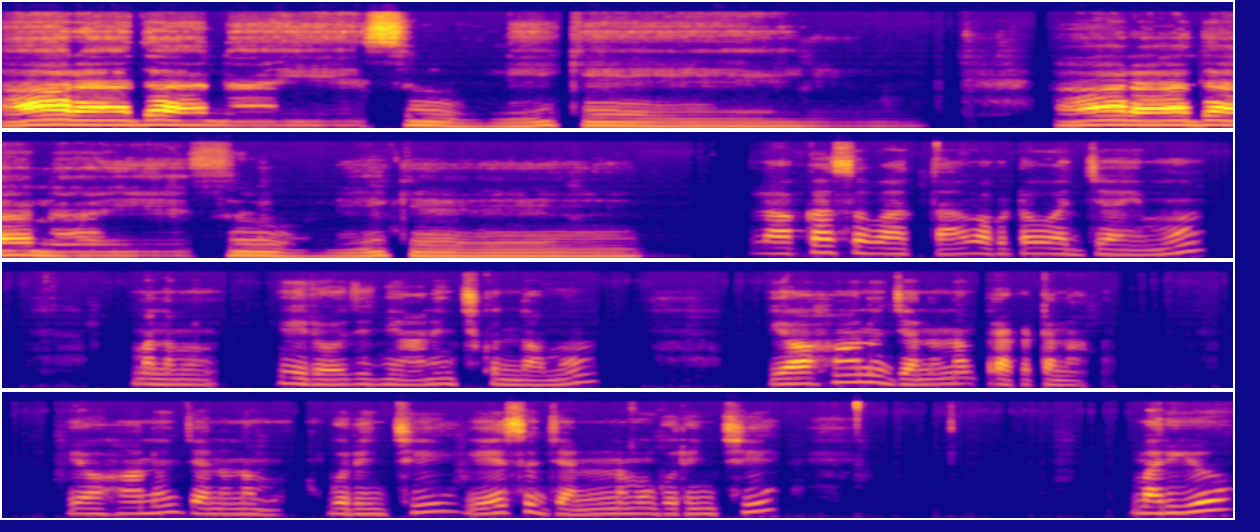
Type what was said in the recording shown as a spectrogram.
ఆరాధన యేసు ఆరాధన యేసు నీకే. లోకాసు వార్త ఒకటో అధ్యాయము. మనము ఈరోజు జ్ఞానించుకుందాము యోహాను జనన ప్రకటన. యోహాను జననం గురించి యేసు జననము గురించి మరియు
